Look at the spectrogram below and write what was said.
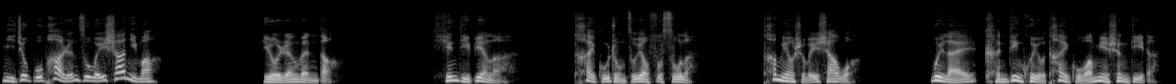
你就不怕人族围杀你吗？”有人问道。“天地变了，太古种族要复苏了。他们要是围杀我，未来肯定会有太古王灭圣地的。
